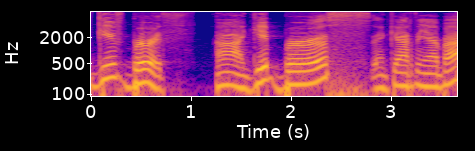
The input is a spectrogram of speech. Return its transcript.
Give birth. Ah, give birth. Oke, okay, artinya apa?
